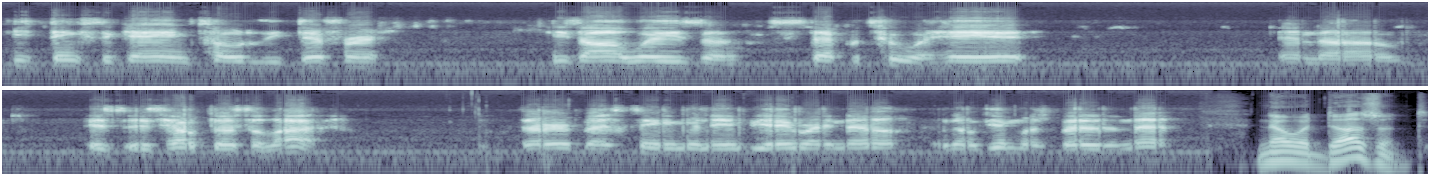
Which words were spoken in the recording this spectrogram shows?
He thinks the game totally different. He's always a step or two ahead, and um, it's, it's helped us a lot third best team in the NBA right now. It don't get much better than that. No, it doesn't.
